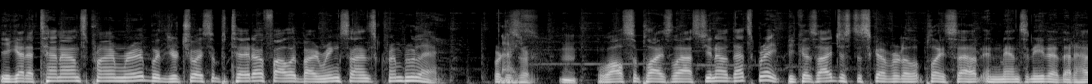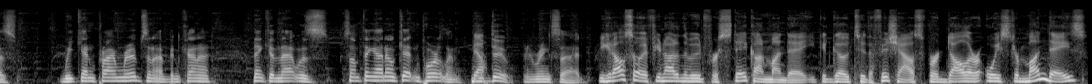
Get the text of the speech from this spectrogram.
You get a 10 ounce prime rib with your choice of potato, followed by ringside's creme brulee for Nice. dessert. Hmm. While supplies last. You know, that's great because I just discovered a place out in Manzanita that has weekend prime ribs, and I've been kind of thinking that was something I don't get in Portland. Yeah. You do at Ringside. You could also, if you're not in the mood for steak on Monday, you could go to the Fish House for Dollar Oyster Mondays,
